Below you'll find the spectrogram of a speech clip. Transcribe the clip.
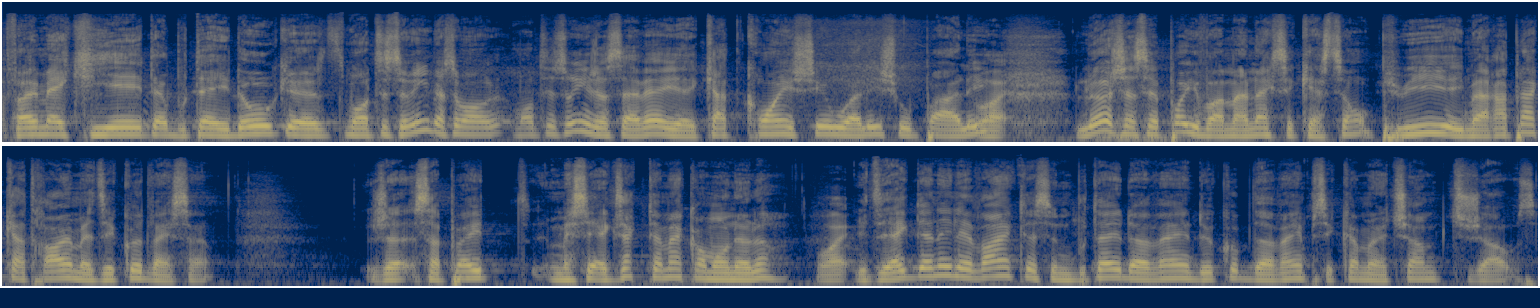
faire maquiller ta bouteille d'eau, que tu montais sur ring, parce que mon- monter sur ring, je savais, il y a quatre coins, je sais où aller, je sais où pas aller. Ouais. Là, je sais pas, il va m'amener avec ses questions. Puis il m'a rappelé à 4 heures, il m'a dit Écoute, Vincent, je- ça peut être. Mais c'est exactement comme on a là. Ouais. Il dit Avec Denis Lévesque, là, c'est une bouteille de vin, deux coupes de vin, puis c'est comme un chum, tu jases.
